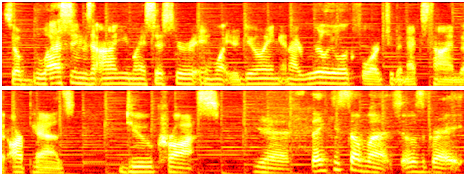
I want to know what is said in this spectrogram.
So, blessings on you, my sister, in what you're doing. And I really look forward to the next time that our paths do cross. Yes. Thank you so much. It was great.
